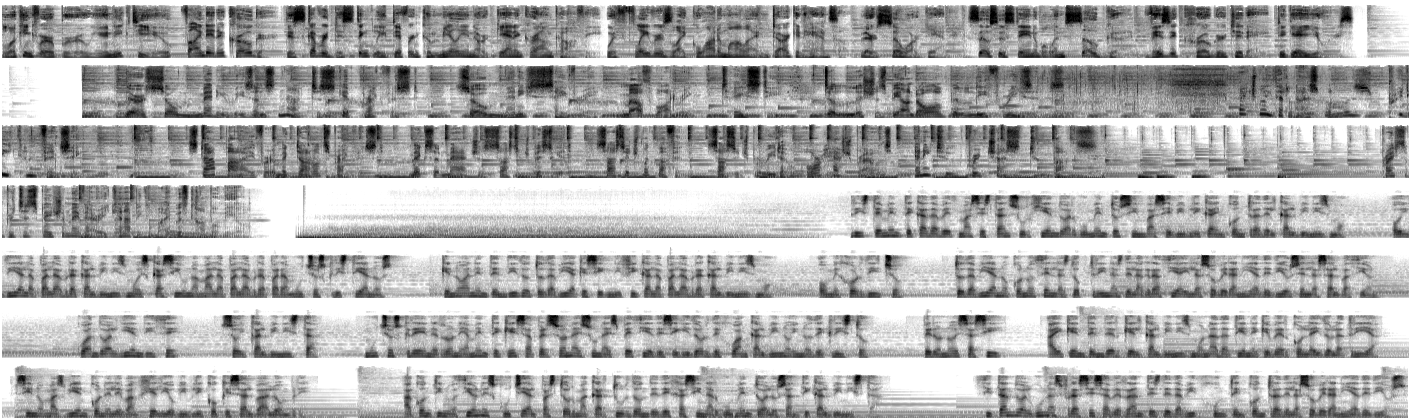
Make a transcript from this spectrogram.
Looking for a brew unique to you? Find it at Kroger. Discover distinctly different chameleon organic ground coffee with flavors like Guatemala and Dark and Handsome. They're so organic, so sustainable, and so good. Visit Kroger today to get yours. There are so many reasons not to skip breakfast. So many savory, mouthwatering, tasty, delicious beyond all belief reasons. Actually, that last one was pretty convincing. Stop by for a McDonald's breakfast. Mix and match a sausage biscuit, sausage McMuffin, sausage burrito, or hash browns, any two for just two bucks. Price and participation may vary, cannot be combined with combo meal. Tristemente cada vez más están surgiendo argumentos sin base bíblica en contra del calvinismo. Hoy día la palabra calvinismo es casi una mala palabra para muchos cristianos, que no han entendido todavía qué significa la palabra calvinismo, o mejor dicho, todavía no conocen las doctrinas de la gracia y la soberanía de Dios en la salvación. Cuando alguien dice, soy calvinista, muchos creen erróneamente que esa persona es una especie de seguidor de Juan Calvino y no de Cristo, pero no es así, hay que entender que el calvinismo nada tiene que ver con la idolatría, sino más bien con el Evangelio bíblico que salva al hombre. A continuación escuché al pastor MacArthur donde deja sin argumento a los anticalvinistas. Citando algunas frases aberrantes de David Hunt en contra de la soberanía de Dios.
